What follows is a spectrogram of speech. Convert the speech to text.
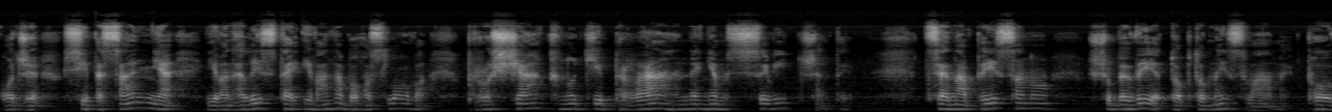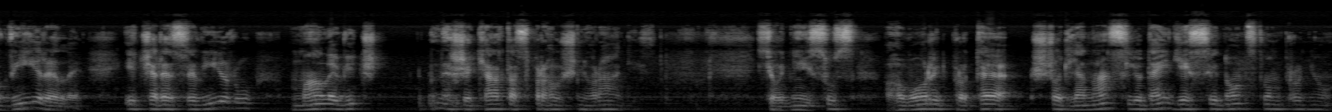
Отже, всі писання Євангелиста Івана Богослова прощакнуті прагненням свідчити. Це написано, щоб ви, тобто ми з вами, повірили і через віру мали віч... життя та справжню радість. Сьогодні Ісус говорить про те, що для нас, людей, є свідоцтвом про нього.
